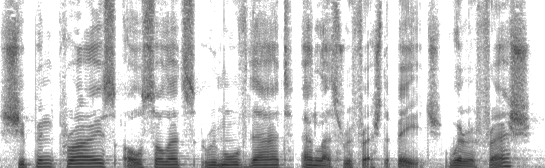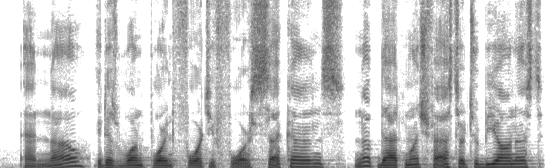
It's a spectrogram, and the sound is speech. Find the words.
shipping price also let's remove that and let's refresh the page. We refresh and now it is 1.44 seconds. Not that much faster to be honest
